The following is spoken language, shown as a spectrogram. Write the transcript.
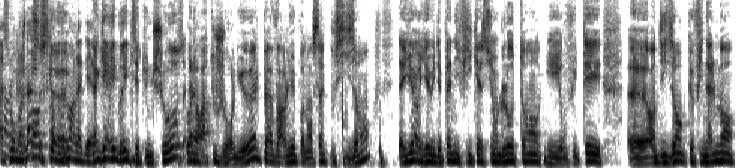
à ce moment-là, ce sera vraiment la guerre. La guerre hybride, c'est une chose. Elle aura toujours lieu. Elle peut avoir lieu pendant 5 ou 6 ans. D'ailleurs, il y a eu des planifications de l'OTAN qui ont fuité euh, en disant que finalement,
